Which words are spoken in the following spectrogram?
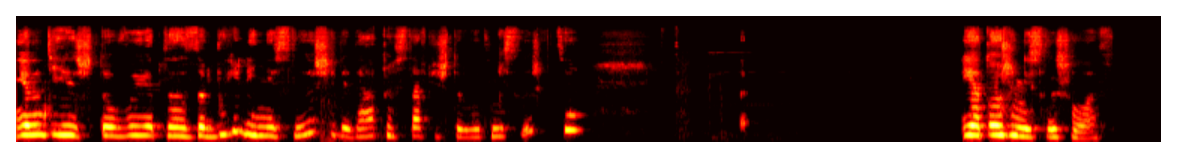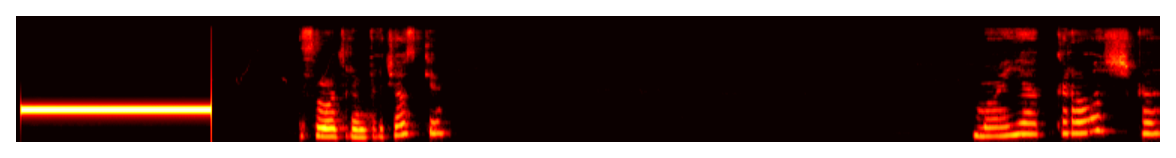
Я надеюсь, что вы это забыли, не слышали, да? Представьте, что вы это не слышите. Я тоже не слышала. Смотрим прически. Моя крошка,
